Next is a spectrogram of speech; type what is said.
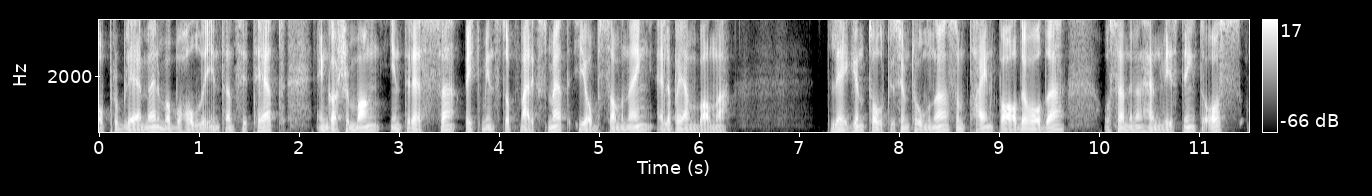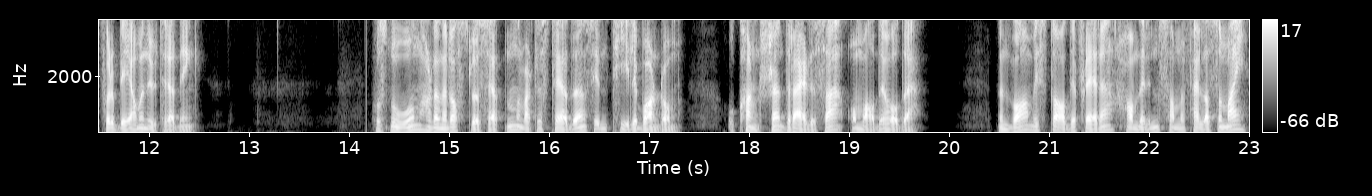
og problemer med å beholde intensitet, engasjement, interesse og ikke minst oppmerksomhet i jobbsammenheng eller på hjemmebane. Legen tolker symptomene som tegn på ADHD og sender en henvisning til oss for å be om en utredning. Hos noen har denne rastløsheten vært til stede siden tidlig barndom, og kanskje dreier det seg om ADHD. Men hva hvis stadig flere havner i den samme fella som meg?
